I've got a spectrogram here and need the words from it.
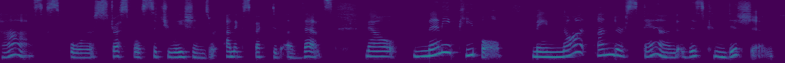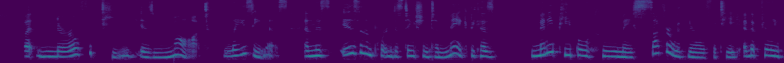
tasks or stressful situations or unexpected events. Now, many people may not understand this condition, but neurofatigue is not laziness. And this is an important distinction to make because many people who may suffer with neurofatigue end up feeling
